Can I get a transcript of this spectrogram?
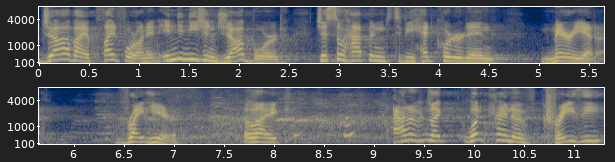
job I applied for on an Indonesian job board just so happened to be headquartered in Marietta right here. Like, out of like what kind of crazy?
